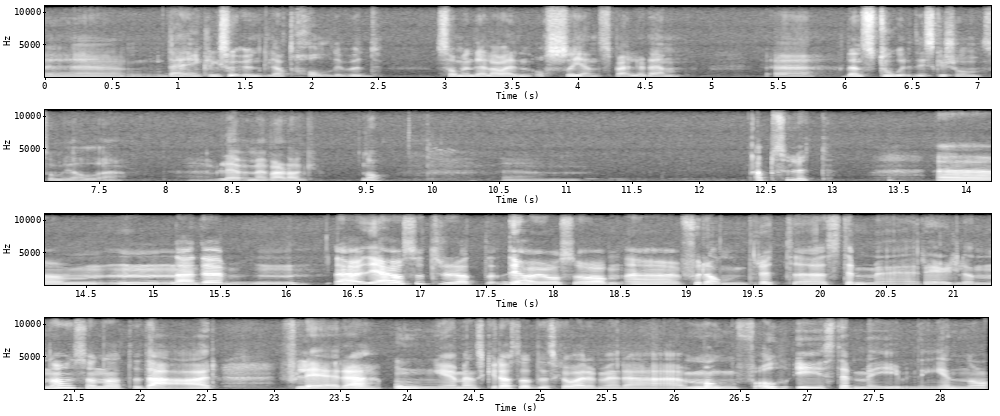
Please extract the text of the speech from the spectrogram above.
det er egentlig ikke så underlig at Hollywood som en del av verden også gjenspeiler den, den store diskusjonen som vi alle lever med hver dag nå. Absolutt. Um, nei, det jeg, også tror at De har jo også uh, forandret uh, stemmereglene sånn at det er flere unge mennesker. Altså at det skal være mer eh, mangfold i stemmegivningen. Nå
